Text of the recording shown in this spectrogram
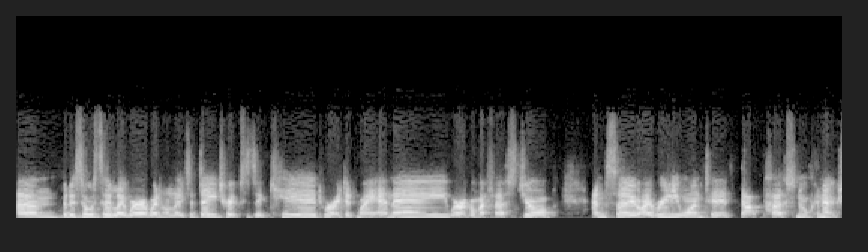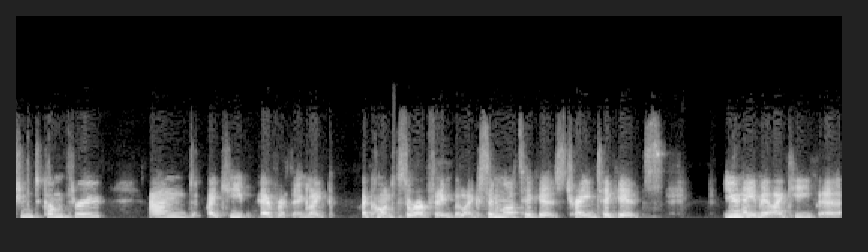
Um, but it's also like where I went on loads of day trips as a kid, where I did my MA, where I got my first job. And so I really wanted that personal connection to come through. And I keep everything, like I can't store everything, but like cinema tickets, train tickets, you name it, I keep it.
